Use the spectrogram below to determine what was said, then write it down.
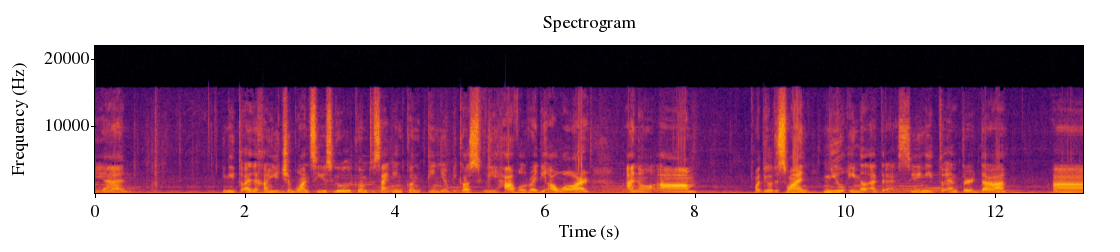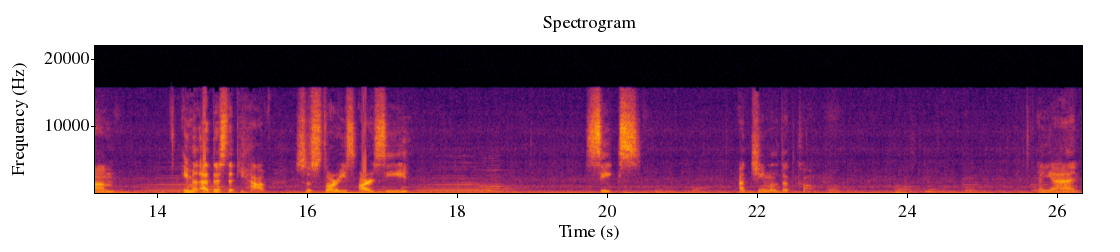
Ayan you need to add account. YouTube wants to use Google Chrome to sign in continue because we have already our ano um what do this one new email address. So you need to enter the um email address that you have. So stories rc 6 at gmail.com. Ayan.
